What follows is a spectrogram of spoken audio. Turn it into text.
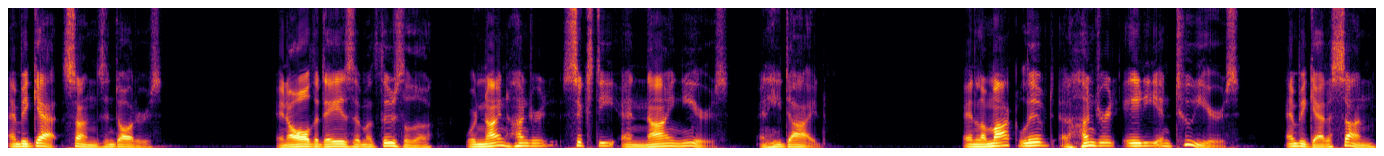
and begat sons and daughters. And all the days of Methuselah were nine hundred sixty and nine years, and he died. And Lamech lived a hundred eighty and two years, and begat a son.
